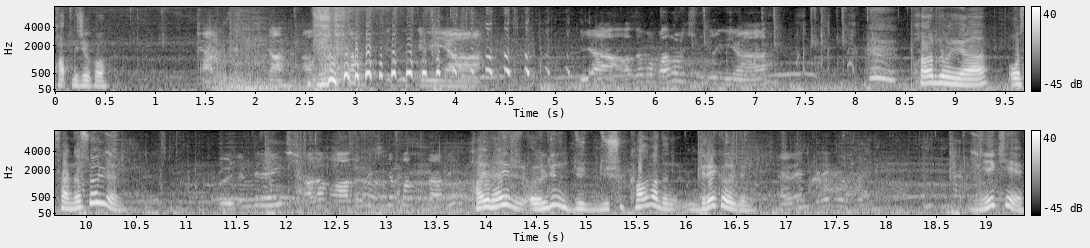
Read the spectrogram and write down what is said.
Patlayacak o. Abi sen kah Allah kahretsin seni ya. Ya adamı bana uçurdun ya. Pardon ya. O sen nasıl öldün? Öldüm direkt. Adam ağzımın içinde patladı abi. Hayır hayır öldün. Dü- düşüp kalmadın. Direkt öldün. Evet direkt öldüm. Niye ki?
